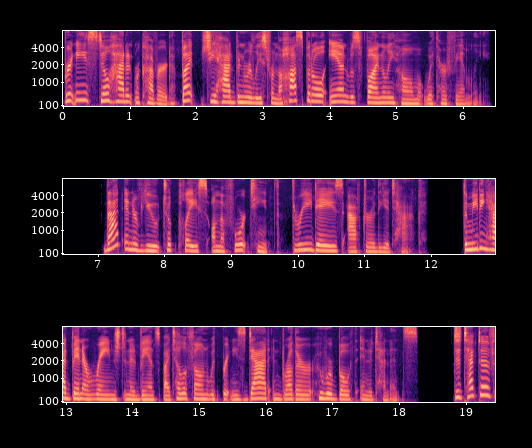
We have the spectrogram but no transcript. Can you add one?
Brittany still hadn't recovered, but she had been released from the hospital and was finally home with her family. That interview took place on the 14th, three days after the attack. The meeting had been arranged in advance by telephone with Brittany's dad and brother, who were both in attendance. Detective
